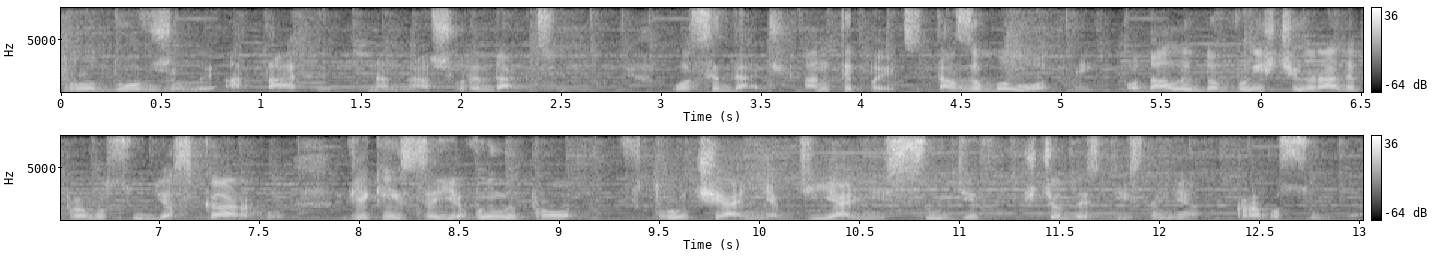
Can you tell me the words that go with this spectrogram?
продовжили атаки на нашу редакцію. Осидач, антипець та заболотний подали до Вищої ради правосуддя скаргу, в якій заявили про втручання в діяльність суддів щодо здійснення правосуддя.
